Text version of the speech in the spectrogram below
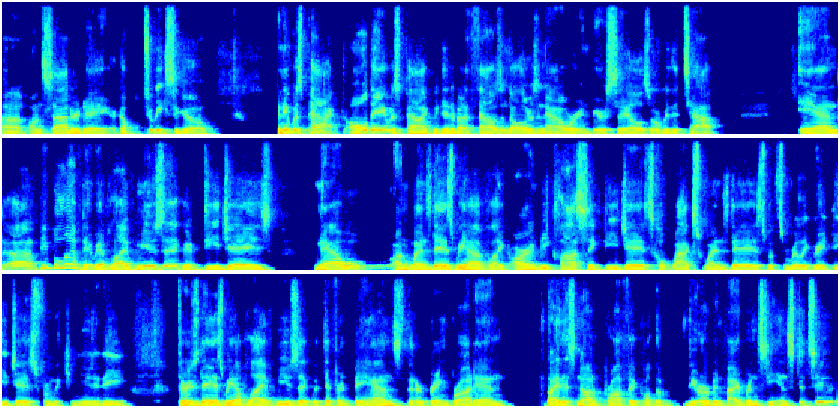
uh, on Saturday, a couple two weeks ago, and it was packed all day. It was packed. We did about a thousand dollars an hour in beer sales over the tap, and uh, people loved it. We have live music, we have DJs. Now on Wednesdays we have like R&B classic DJs it's called Wax Wednesdays with some really great DJs from the community. Thursdays we have live music with different bands that are being brought in by this nonprofit called the, the Urban Vibrancy Institute.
